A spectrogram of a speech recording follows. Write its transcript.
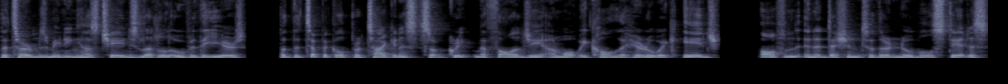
The term's meaning has changed little over the years, but the typical protagonists of Greek mythology and what we call the heroic age, often in addition to their noble status,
